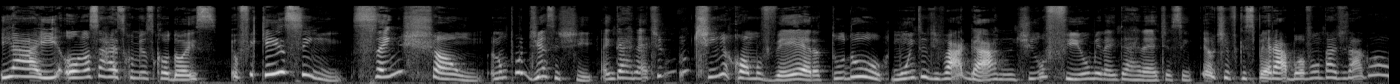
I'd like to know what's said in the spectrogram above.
E aí lança High School Musical 2. Eu fiquei assim, sem chão. Eu não podia assistir. A internet não tinha como ver, era tudo muito devagar, não tinha o filme na internet assim. Eu tive que esperar a boa vontade da Globo.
